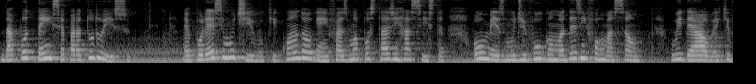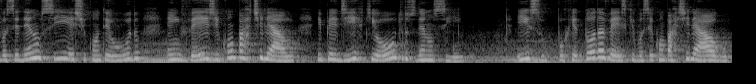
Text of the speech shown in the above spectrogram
dá potência para tudo isso. É por esse motivo que, quando alguém faz uma postagem racista ou mesmo divulga uma desinformação, o ideal é que você denuncie este conteúdo em vez de compartilhá-lo e pedir que outros denunciem. Isso porque toda vez que você compartilha algo,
